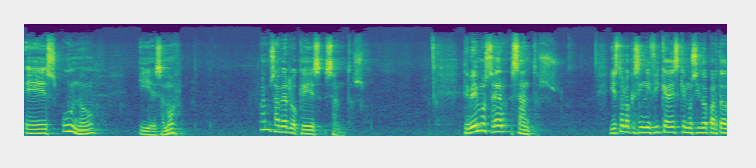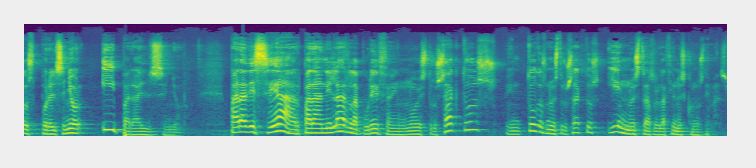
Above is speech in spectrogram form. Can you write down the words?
es uno y es amor. Vamos a ver lo que es santos. Debemos ser santos. Y esto lo que significa es que hemos sido apartados por el Señor y para el Señor. Para desear, para anhelar la pureza en nuestros actos, en todos nuestros actos y en nuestras relaciones con los demás.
